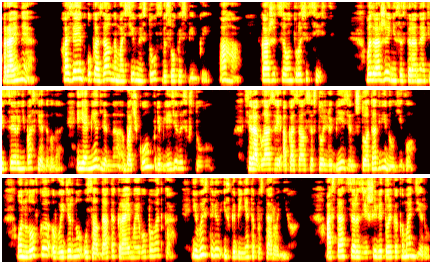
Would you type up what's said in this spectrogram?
«Райне!» Хозяин указал на массивный стул с высокой спинкой. «Ага, Кажется, он просит сесть. Возражений со стороны офицера не последовало, и я медленно, бочком приблизилась к стулу. Сероглазый оказался столь любезен, что отодвинул его. Он ловко выдернул у солдата край моего поводка и выставил из кабинета посторонних. Остаться разрешили только командиру.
